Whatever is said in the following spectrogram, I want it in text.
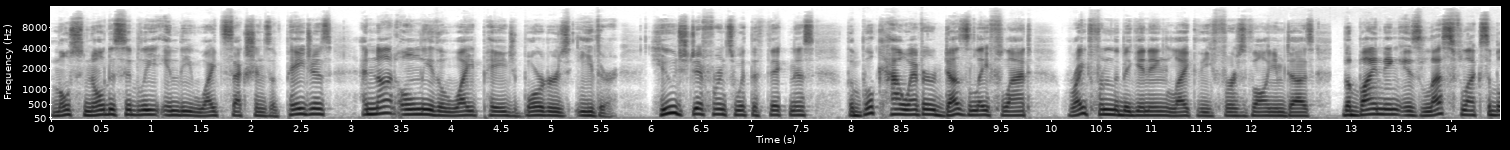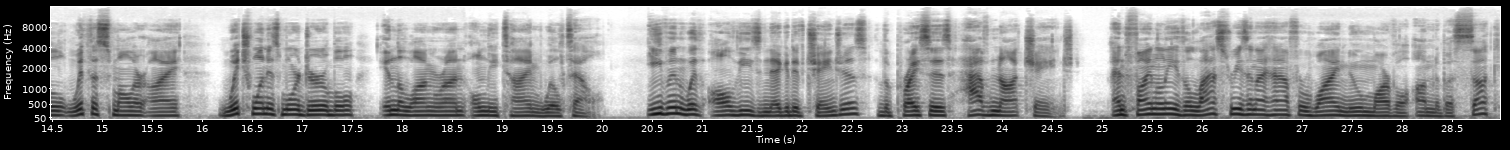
most noticeably in the white sections of pages, and not only the white page borders either. Huge difference with the thickness. The book, however, does lay flat, right from the beginning like the first volume does. The binding is less flexible with a smaller eye. Which one is more durable? In the long run, only time will tell. Even with all these negative changes, the prices have not changed. And finally, the last reason I have for why new Marvel Omnibus suck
